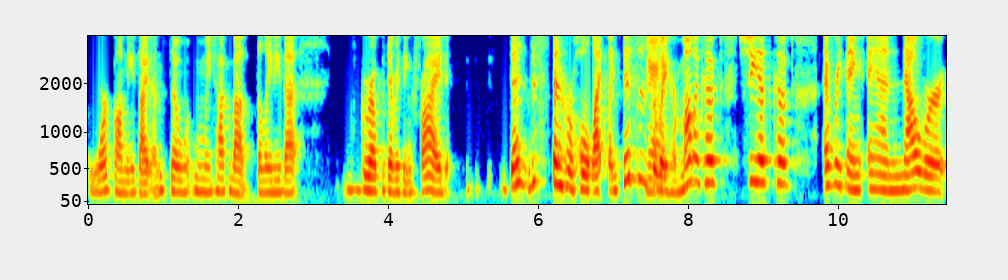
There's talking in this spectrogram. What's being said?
work on these items. So when we talk about the lady that grew up with everything fried, this, this has been her whole life. Like this is Yeah. the way her mama cooked, she has cooked everything, and now we're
